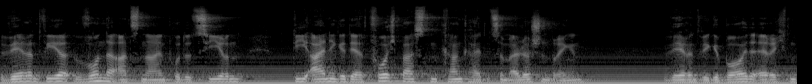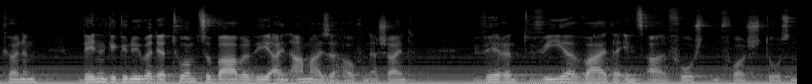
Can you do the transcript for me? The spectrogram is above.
während wir Wunderarzneien produzieren, die einige der furchtbarsten Krankheiten zum Erlöschen bringen, während wir Gebäude errichten können, denen gegenüber der Turm zu Babel wie ein Ameisehaufen erscheint, während wir weiter ins All vorstoßen,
